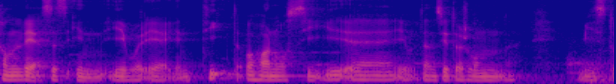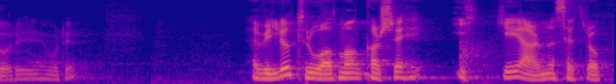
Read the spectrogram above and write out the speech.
kan leses inn i vår egen tid og har noe å si eh, i den situasjonen vi står i vår tid? Jeg vil jo tro at man kanskje ikke gjerne setter opp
